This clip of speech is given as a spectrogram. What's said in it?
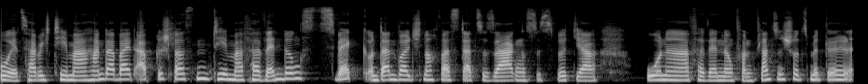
So, jetzt habe ich Thema Handarbeit abgeschlossen, Thema Verwendungszweck und dann wollte ich noch was dazu sagen. Es wird ja ohne Verwendung von Pflanzenschutzmitteln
